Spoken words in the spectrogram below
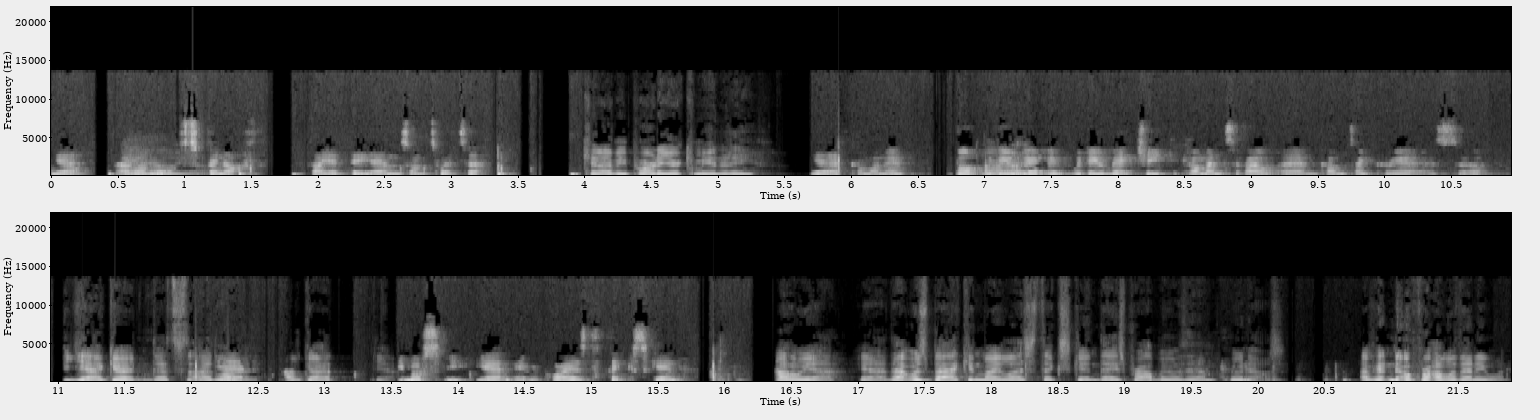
yeah, our own little yeah. spin-off via DMs on Twitter. Can I be part of your community? Yeah, come on in. But we All do right. make, we do make cheeky comments about um, content creators, so Yeah, good. That's I love Yeah. it. I've got yeah. you must. Yeah, it requires thick skin. Oh yeah, yeah. That was back in my less thick skin days, probably with him. Who knows? I've got no problem with anyone.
